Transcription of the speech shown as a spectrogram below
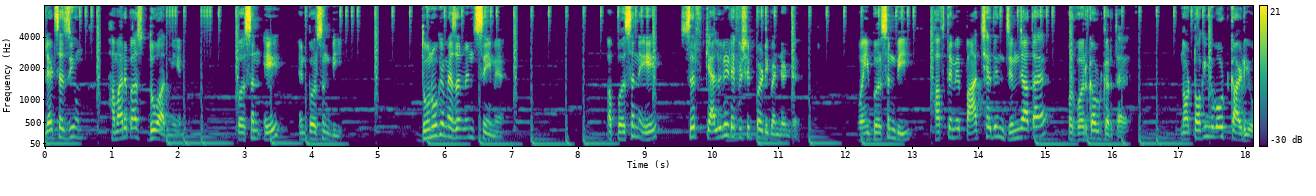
let's assume हमारे पास दो आदमी हैं person A and person B दोनों के मेज़रमेंट सेम है। अब पर्सन ए सिर्फ़ कैलोरी डेफिशिट पर डिपेंडेंट है। वहीं पर्सन बी हफ़्ते में पाँच छह दिन जिम जाता है और वर्कआउट करता है। Not talking about cardio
